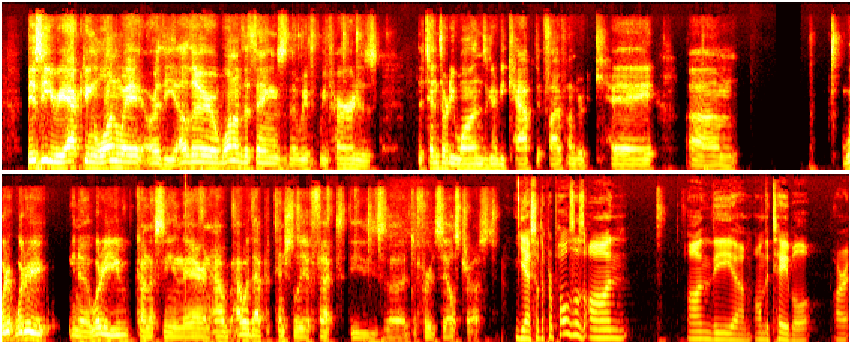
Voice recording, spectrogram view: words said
busy reacting one way or the other. One of the things that we've we've heard is the 1031 is going to be capped at 500k. Um, what what are you you know, what are you kind of seeing there, and how how would that potentially affect these uh, deferred sales trusts? Yeah, so the proposals on on the um, on the table are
